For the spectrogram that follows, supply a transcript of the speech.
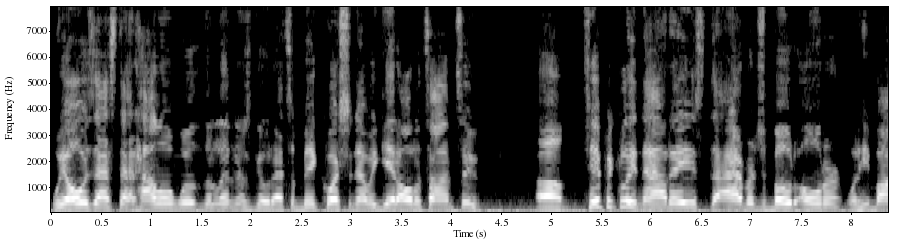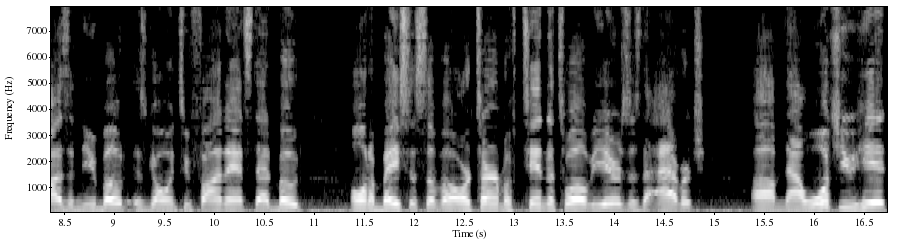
we always ask that. How long will the lenders go? That's a big question that we get all the time too. Um, typically nowadays, the average boat owner, when he buys a new boat, is going to finance that boat on a basis of a, or term of 10 to 12 years is the average. Um, now, once you hit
